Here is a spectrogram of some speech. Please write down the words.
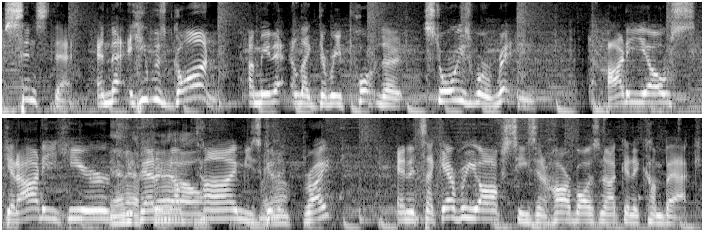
Since then, and that he was gone. I mean, like the report, the stories were written. Adios, get out of here. You've had enough time. He's gonna yeah. right, and it's like every offseason, Harbaugh's not going to come back.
